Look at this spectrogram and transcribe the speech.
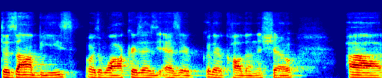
the zombies or the walkers as as they're they're called on the show. Uh,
